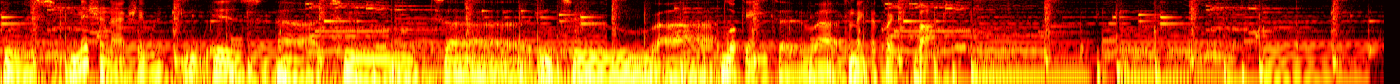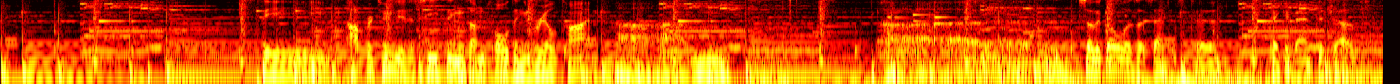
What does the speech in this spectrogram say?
whose mission actually would, is uh, to, to uh, into uh, looking to uh, to make a quick buck. The opportunity to see things unfolding in real time. Um, uh, so the goal, as I said, is to take advantage of.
